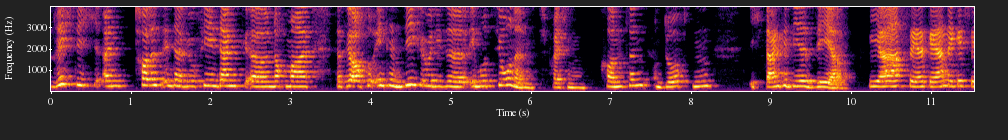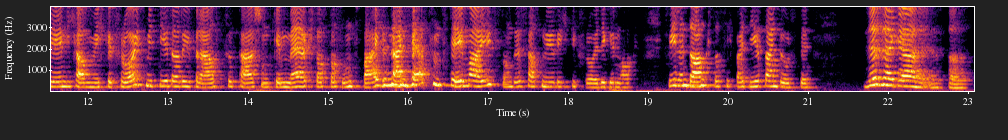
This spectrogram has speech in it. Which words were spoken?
richtig ein tolles Interview. Vielen Dank äh, nochmal, dass wir auch so intensiv über diese Emotionen sprechen konnten und durften. Ich danke dir sehr. Ja, sehr gerne geschehen. Ich habe mich gefreut, mit dir darüber auszutauschen und gemerkt, dass das uns beiden ein Herzensthema ist und es hat mir richtig Freude gemacht. Vielen Dank, dass ich bei dir sein durfte. Sehr, sehr gerne, Esther.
